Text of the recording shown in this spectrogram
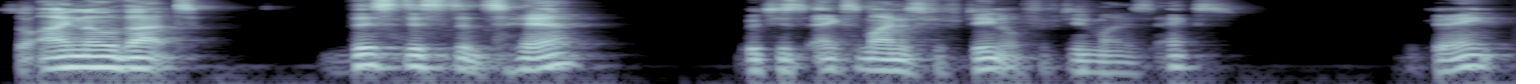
So I know that this distance here, which is x minus 15 or 15 minus x, okay,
